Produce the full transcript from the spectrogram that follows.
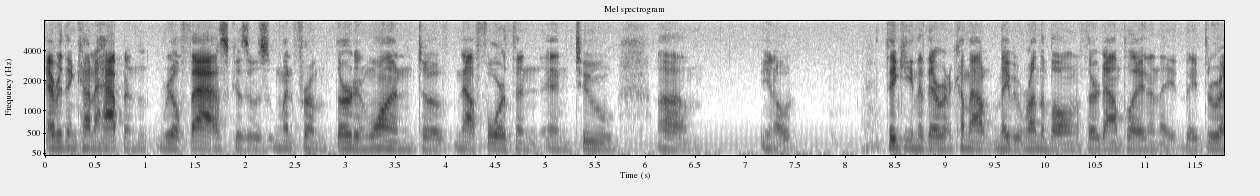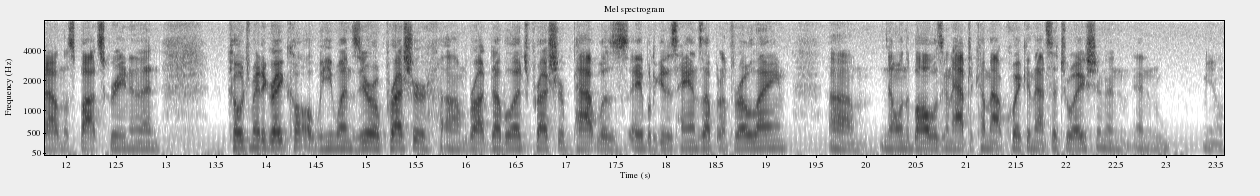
everything kind of happened real fast because it was went from third and one to now fourth and and two. Um, you know, thinking that they were going to come out and maybe run the ball on the third down play, and then they, they threw it out on the spot screen, and then coach made a great call. He went zero pressure, um, brought double edge pressure. Pat was able to get his hands up in a throw lane, um, knowing the ball was going to have to come out quick in that situation, and, and you know,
